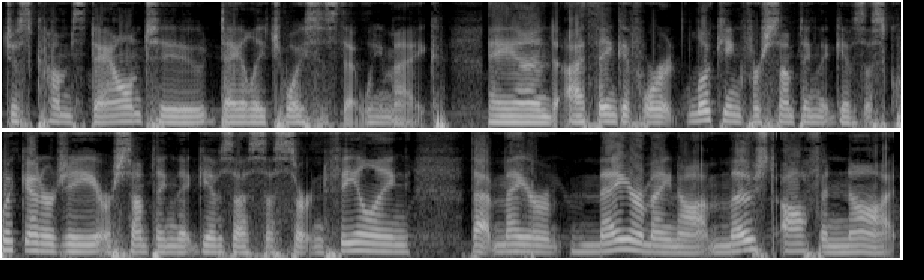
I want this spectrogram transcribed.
just comes down to daily choices that we make. And I think if we're looking for something that gives us quick energy or something that gives us a certain feeling, that may or may or may not, most often not,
